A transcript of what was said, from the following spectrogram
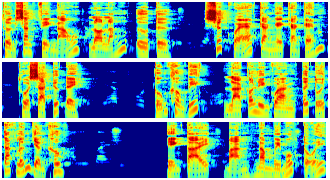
thường sanh phiền não, lo lắng, ưu tư. Sức khỏe càng ngày càng kém, thua xa trước đây. Cũng không biết là có liên quan tới tuổi tác lớn dần không? Hiện tại bạn 51 tuổi.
